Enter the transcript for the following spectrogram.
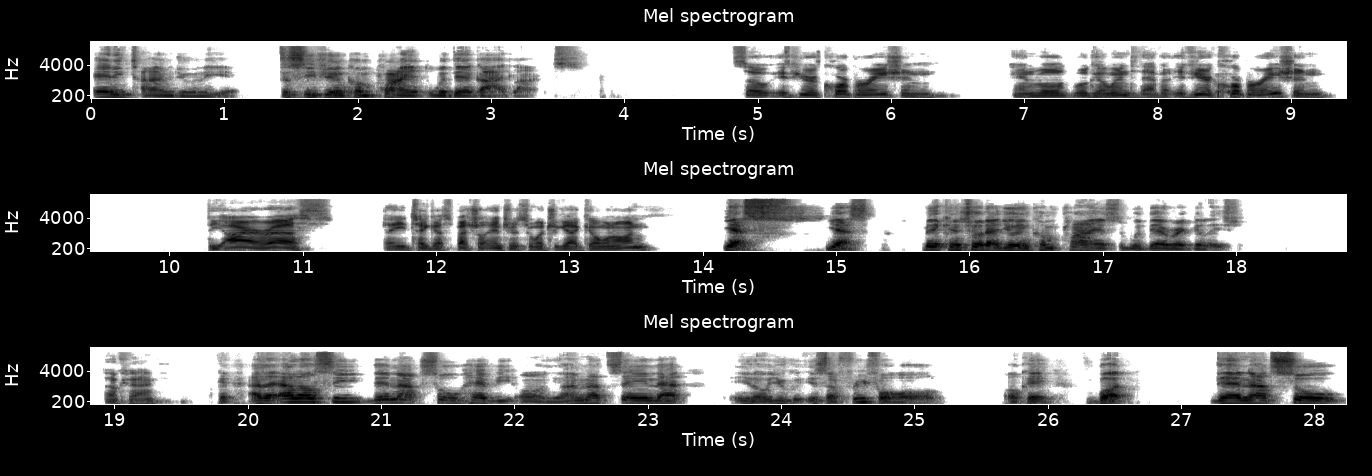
any time during the year to see if you're in compliant with their guidelines. So if you're a corporation, and we'll we'll go into that, but if you're a corporation, the IRS they take a special interest in what you got going on. Yes, yes, making sure that you're in compliance with their regulation. Okay. Okay. As an LLC, they're not so heavy on you. I'm not saying that you know you it's a free for all, okay, but they're not so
